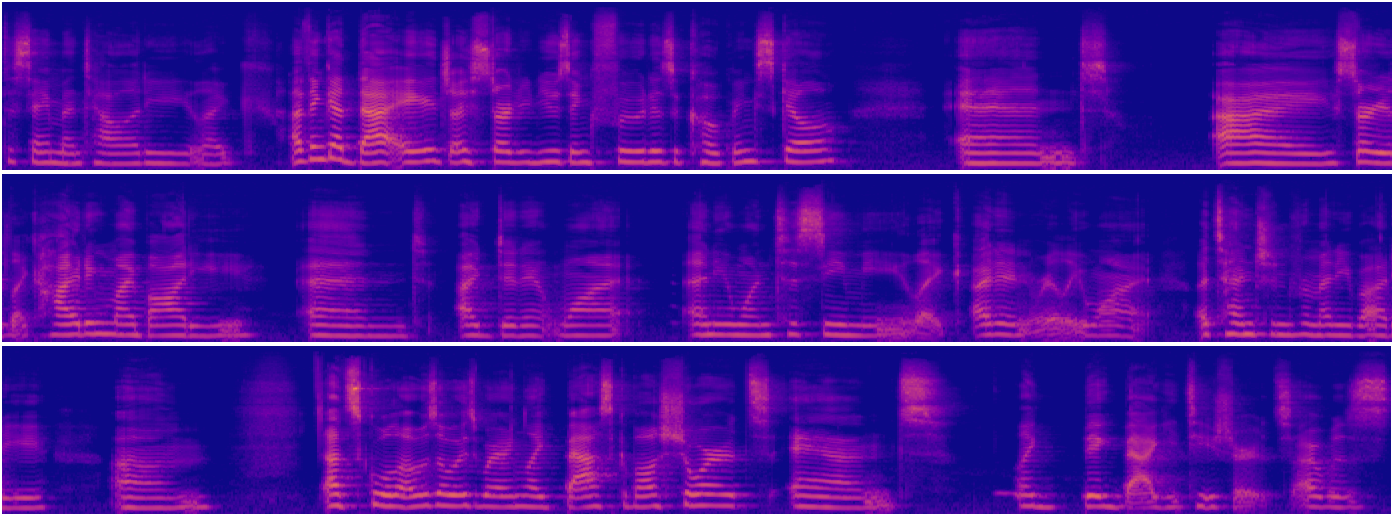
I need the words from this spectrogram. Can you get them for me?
the same mentality. Like I think at that age I started using food as a coping skill and I started like hiding my body and I didn't want anyone to see me. Like I didn't really want attention from anybody. Um, at school, I was always wearing like basketball shorts and like big baggy t-shirts. I was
